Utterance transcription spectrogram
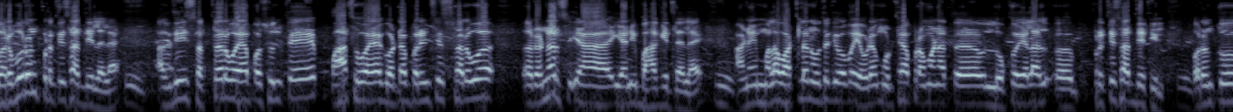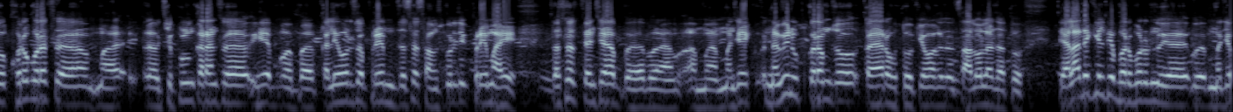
भरभरून प्रतिसाद दिलेला आहे. अगदी सत्तर वयापासून ते पाच वया गटापर्यंतचे सर्व रनर्स या यांनी भाग घेतलेला आहे. आणि मला वाटलं नव्हतं की बाबा एवढ्या मोठ्या प्रमाणात लोक याला प्रतिसाद देतील. परंतु खरोखरच चिपळूणकरांचं हे कलेवरचं प्रेम जसं सांस्कृतिक प्रेम आहे तसंच त्यांच्या म्हणजे एक नवीन उपक्रम जो तयार होतो किंवा चालवला जातो त्याला देखील ते भरभरून म्हणजे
